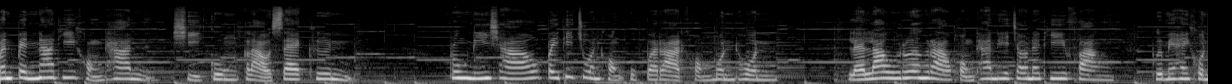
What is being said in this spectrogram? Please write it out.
มันเป็นหน้าที่ของท่าน ฉีกุงกล่าวแทรกขึ้น พรุ่งนี้เช้าไปที่จวนของอุปราชของมณฑล และเล่าเรื่องราวของท่านให้เจ้าหน้าที่ฟัง เพื่อไม่ให้คน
